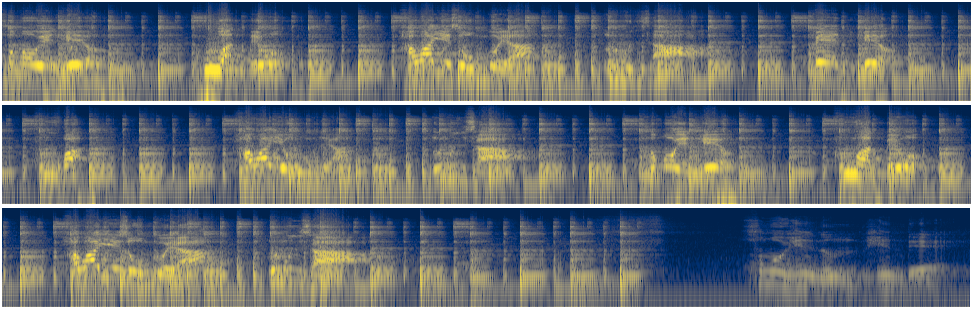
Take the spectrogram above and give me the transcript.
홍어웬 회요. 후안 매워. 하와이에서 온 거야. 의문사. 웬 회요. 후화. 하와이에 온 거야. 의문사. 홍어엔 회요. 후한 매워. 하와이에서 온 거야. 의문사. 홍어회는 회인데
